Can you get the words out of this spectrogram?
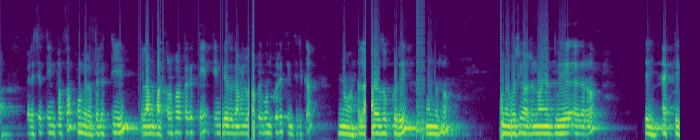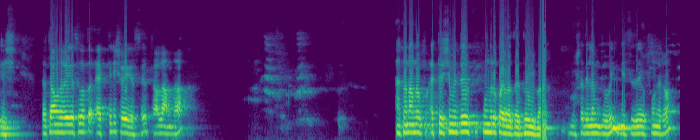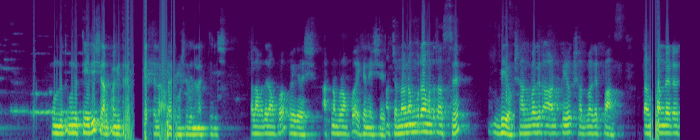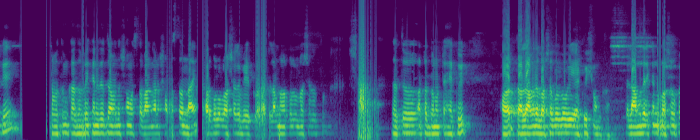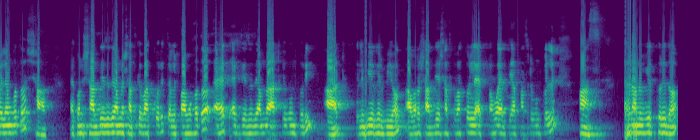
সে তিন পাঁচা পনেরো, তাহলে তিন। তাহলে আমরা করার পর থাকে তিন। তিন দিয়ে যদি আমি লবকে গুণ করি, তিন তিরিকা নয়। তাহলে আমরা যোগ করি, পনেরো। পনেরো বসে নয় আর দুই, এগারো। তিন, একত্রিশ। যেহেতু আমাদের হয়ে গেছে কত? একত্রিশ হয়ে গেছে, তাহলে আমরা এখন আমরা একত্রিশের মধ্যে পনেরো কয় বাজে? দুইবার বসে দিলাম দুই, নিচে যে পনেরো পনেরো পনেরো তিরিশ, আর বাকি থাকে তাহলে আমরা বসে দিলাম একত্রিশ। তাহলে আমাদের অঙ্ক হয়ে গেছে। আট নম্বর অঙ্ক এখানে শেষ। আচ্ছা নয় নম্বরে আমাদের আসছে বিয়োগ, সাত ভাগের আট বিয়োগ, সাত ভাগের পাঁচ। তার মানে আমরা এটাকে নতুন কাজ হবে। এখানে যেহেতু আমাদের সমস্ত বাঙানো সমস্ত নাই হরগুলো লসাগু বের করা তাহলে আমরা হরগুলো লসাগু সাত, যেহেতু অর্থাৎ দোনোটা একই হর তাহলে আমাদের লসাগু হবে ওই একই সংখ্যা। তাহলে আমাদের এখানে লসাগু পাইলাম কত? সাত। এখন সাত দিয়ে যদি আমরা সাতকে ভাগ করি, তাহলে পাবো কত? এক। এক দিয়ে যদি আমরা আটকে গুণ করি, আট, তাহলে বিয়োগের বিয়োগ। আবারও সাত দিয়ে সাতকে ভাগ করলে এক পাবো, এক দিয়ে পাঁচটা গুণ করলে পাঁচ। এখন আমরা বিয়োগ করে দাও।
